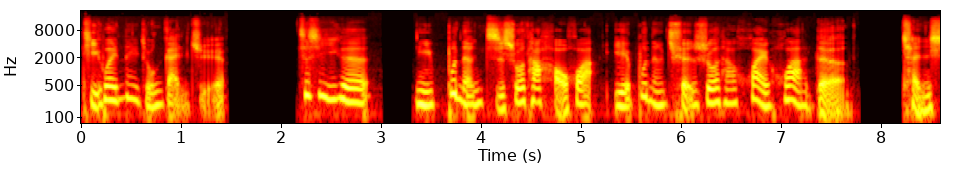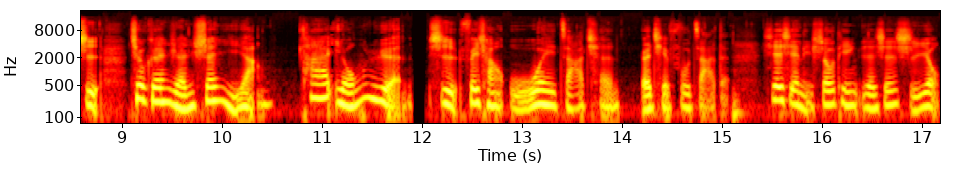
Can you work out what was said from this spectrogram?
体会那种感觉。这是一个你不能只说它好话，也不能全说它坏话的城市，就跟人生一样，它永远是非常五味杂陈。而且复杂的，谢谢你收听人生实用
